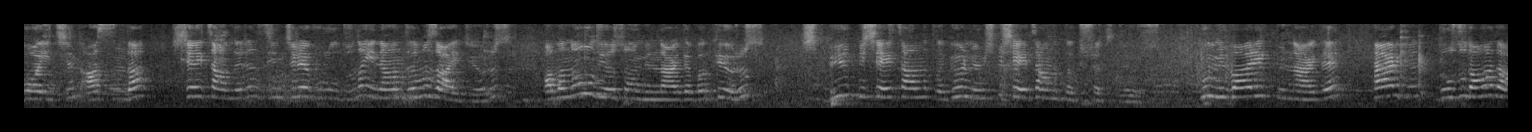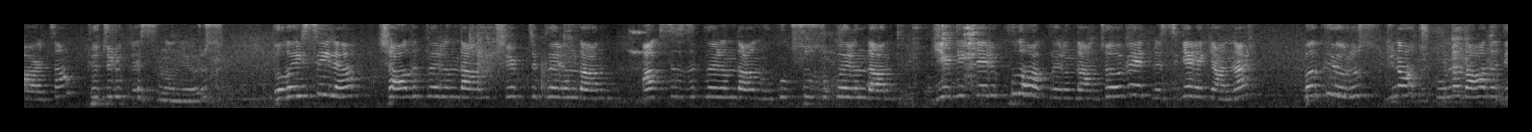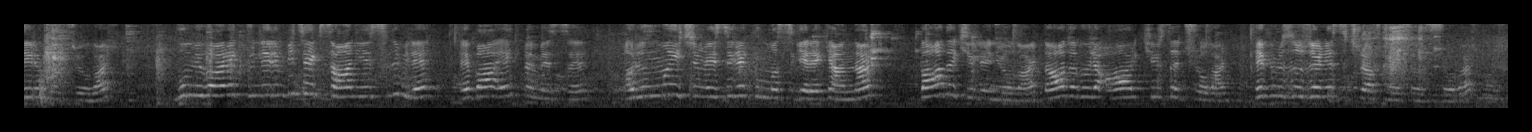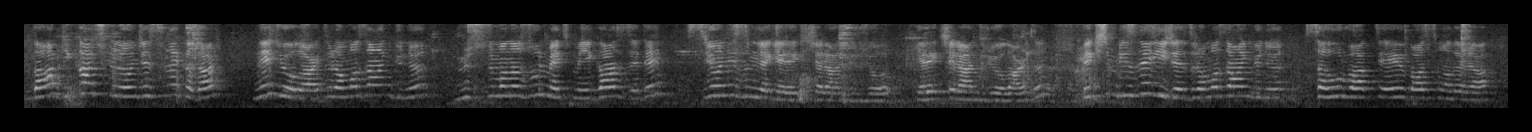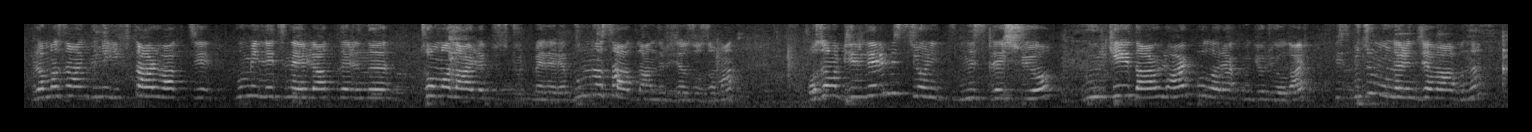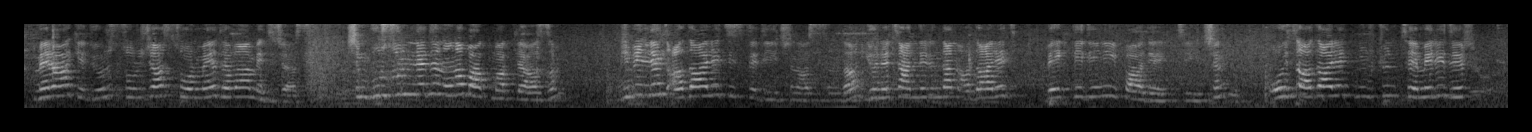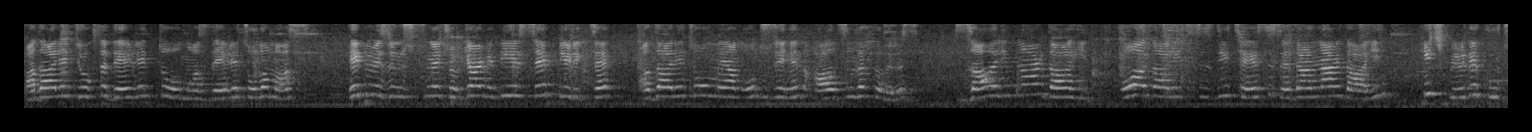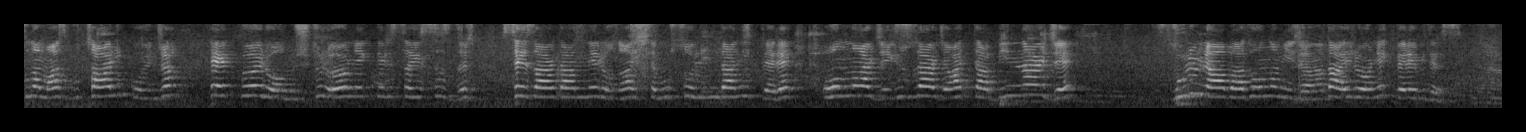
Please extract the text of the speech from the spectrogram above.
bu ay için aslında şeytanların zincire vurulduğuna inandığımız ay diyoruz. Ama ne oluyor son günlerde bakıyoruz. Büyük bir şeytanlıkla, görmemiş bir şeytanlıkla kuşatılıyoruz. Bu mübarek günlerde her gün dozu daha da artan kötülükle sınanıyoruz. Dolayısıyla çaldıklarından, çırptıklarından, haksızlıklarından, hukuksuzluklarından, girdikleri kul haklarından tövbe etmesi gerekenler bakıyoruz günah çukuruna daha da derin batıyorlar. Bu mübarek günlerin bir tek saniyesini bile heba etmemesi, arınma için vesile kılması gerekenler daha da kirleniyorlar. Daha da böyle ağır kir saçıyorlar. Hepimizin üzerine sıçratmaya çalışıyorlar. Daha birkaç gün öncesine kadar ne diyorlardı? Ramazan günü Müslümana zulmetmeyi Gazze'de Siyonizmle gerekçelendiriyor, gerekçelendiriyorlardı. Peki şimdi biz ne diyeceğiz? Ramazan günü sahur vakti ev basmalara, Ramazan günü iftar vakti bu milletin evlatlarını tomalarla püskürtmelere. Bunu nasıl adlandıracağız o zaman? O zaman birileri mi Siyonistleşiyor? Bu ülkeyi Darül Harp olarak mı görüyorlar? Biz bütün bunların cevabını merak ediyoruz, soracağız, sormaya devam edeceğiz. Şimdi bu zulüm neden ona bakmak lazım. Bir millet adalet istediği için aslında, yönetenlerinden adalet beklediğini ifade ettiği için. Oysa adalet mülkün temelidir. Adalet yoksa devlet de olmaz, devlet olamaz. Hepimizin üstüne çöker ve biz hep birlikte adalet olmayan o düzenin altında kalırız. Zalimler dahil, o adaletsizliği tesis edenler dahil hiçbiri de kurtulamaz. Bu tarih boyunca hep böyle olmuştur. Örnekleri sayısızdır. Sezar'dan Neron'a, işte Mussolini'den Hitler'e onlarca, yüzlerce hatta binlerce zulümle abade olunamayacağına dair örnek verebiliriz.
